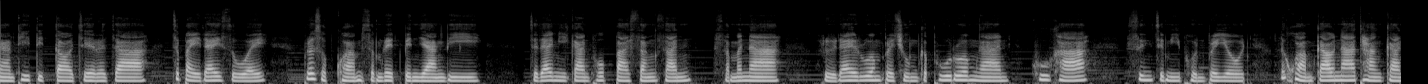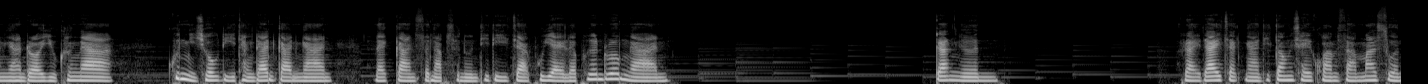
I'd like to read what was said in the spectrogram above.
งานที่ติดต่อเจรจาจะไปได้สวย ประสบความสำเร็จเป็นอย่างดี จะได้มีการพบปะสังสรรค์ สัมมนา หรือได้ร่วมประชุมกับผู้ร่วมงาน คู่ค้า ซึ่งจะมีผลประโยชน์ และความก้าวหน้าทางการงานรออยู่ข้างหน้า คุณมีโชคดีทางด้านการงาน และการสนับสนุนที่ดีจากผู้ใหญ่และเพื่อนร่วมงาน การเงินรายได้จากงานที่ต้องใช้ความสามารถส่วน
